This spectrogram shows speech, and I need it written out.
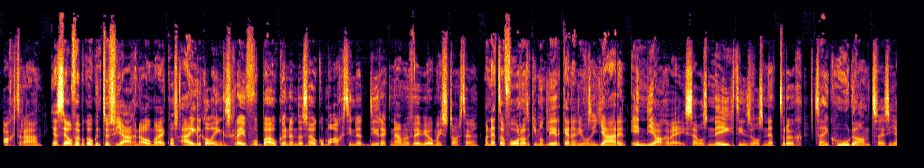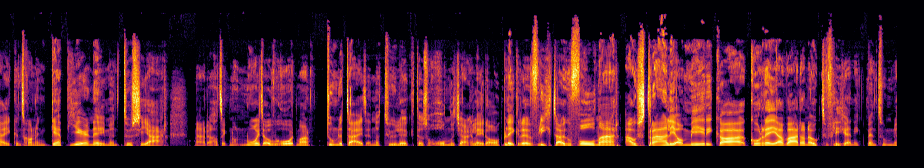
achteraan. Ja, zelf heb ik ook een tussenjaar genomen. Ik was eigenlijk al ingeschreven voor bouwkunde. En daar zou ik op mijn achttiende direct na mijn VWO mee starten. Maar net daarvoor had ik iemand leren kennen die was een jaar in India geweest. Zij was 19, ze was net terug. Toen zei ik, hoe dan? Toen zei ze, ja, je kunt gewoon een gap year nemen, een tussenjaar. Nou, daar had ik nog nooit over gehoord, maar toen de tijd, en natuurlijk, dat is 100 jaar geleden al, bleken de vliegtuigen vol naar Australië, Amerika, Korea, waar dan ook te vliegen. En ik ben toen eh,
